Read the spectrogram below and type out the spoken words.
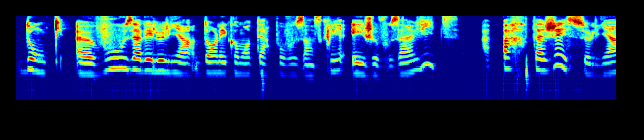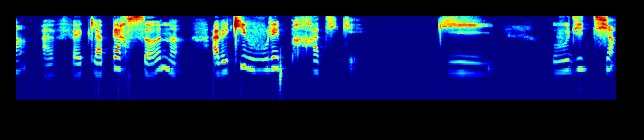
Donc, euh, vous avez le lien dans les commentaires pour vous inscrire et je vous invite à partager ce lien avec la personne avec qui vous voulez pratiquer, qui vous dit tiens,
